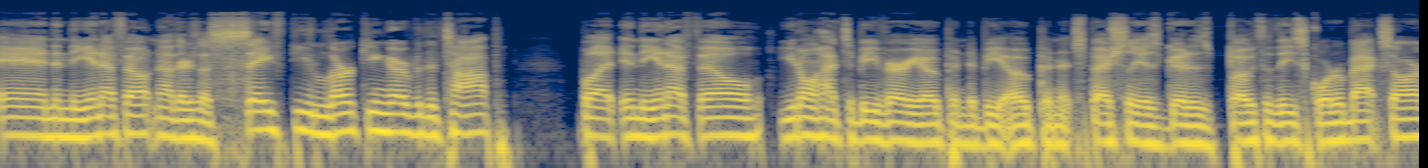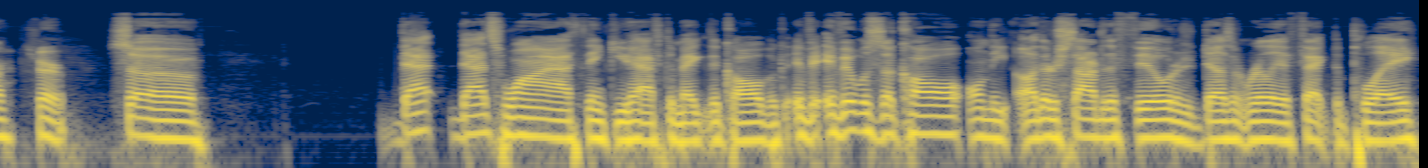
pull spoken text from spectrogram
and in the NFL now there's a safety lurking over the top. But in the NFL, you don't have to be very open to be open, especially as good as both of these quarterbacks are. Sure. So that that's why I think you have to make the call. If if it was a call on the other side of the field and it doesn't really affect the play,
